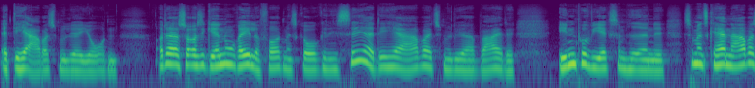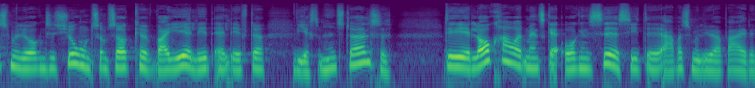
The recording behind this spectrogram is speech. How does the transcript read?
at det her arbejdsmiljø er i orden. Og der er så også igen nogle regler for, at man skal organisere det her arbejdsmiljøarbejde inde på virksomhederne, så man skal have en arbejdsmiljøorganisation, som så kan variere lidt alt efter virksomhedens størrelse. Det er lovkrav, at man skal organisere sit øh, arbejdsmiljøarbejde,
